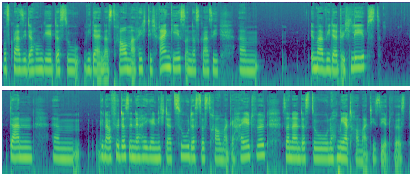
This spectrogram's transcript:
wo es quasi darum geht, dass du wieder in das Trauma richtig reingehst und das quasi ähm, immer wieder durchlebst, dann ähm, genau führt das in der Regel nicht dazu, dass das Trauma geheilt wird, sondern dass du noch mehr traumatisiert wirst.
